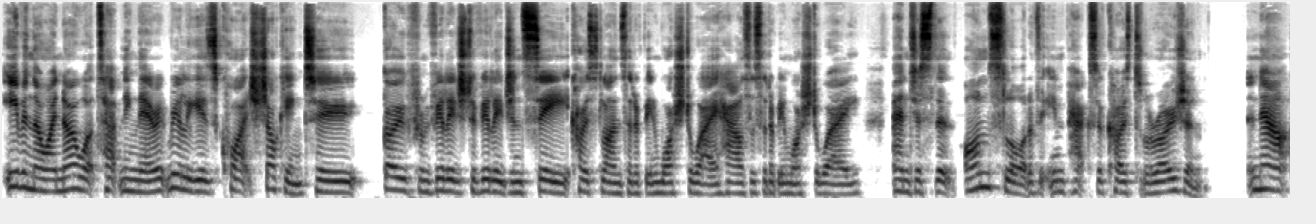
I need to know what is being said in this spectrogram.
even though I know what's happening there, it really is quite shocking to go from village to village and see coastlines that have been washed away, houses that have been washed away, and just the onslaught of the impacts of coastal erosion. Now,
